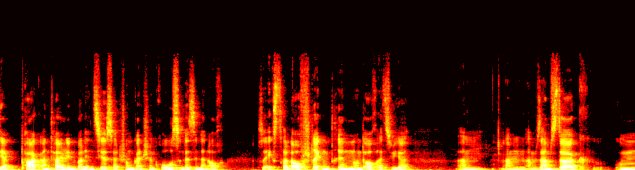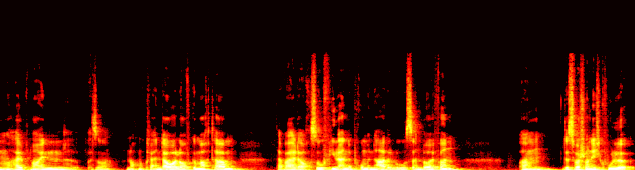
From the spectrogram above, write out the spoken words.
der Parkanteil in Valencia ist halt schon ganz schön groß und da sind dann auch so extra Laufstrecken drin und auch als wir ähm, am, am, Samstag um halb neun also noch einen kleinen Dauerlauf gemacht haben, da war halt auch so viel an der Promenade los an Läufern. Ähm, das war schon echt cool.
